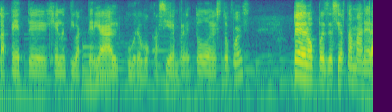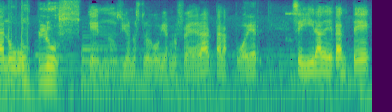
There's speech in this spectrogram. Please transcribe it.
tapete, gel antibacterial, cubreboca siempre, todo esto, pues pero pues de cierta manera no hubo un plus que nos dio nuestro gobierno federal para poder seguir adelante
